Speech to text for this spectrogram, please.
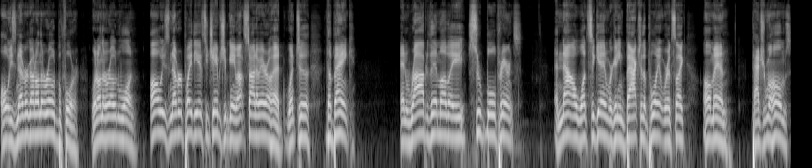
Oh, he's never gone on the road before. Went on the road and won. Oh, he's never played the AFC Championship game outside of Arrowhead. Went to the bank and robbed them of a Super Bowl appearance. And now, once again, we're getting back to the point where it's like, oh man, Patrick Mahomes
